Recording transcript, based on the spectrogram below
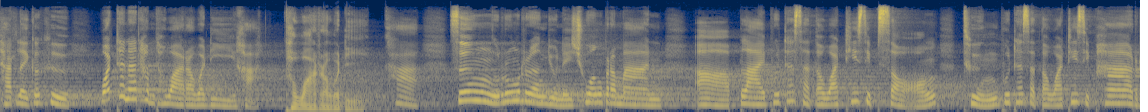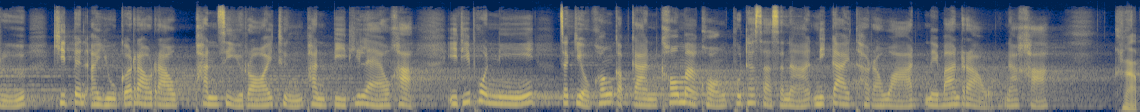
ชัดๆเลยก็คือ วัฒนธรรมทวารวดีค่ะ ททวารวดีค่ะ ซึ่งรุ่งเรืองอยู่ในช่วงประมาณอ่าปลายพุทธศตวรรษที่ 12 ถึงพุทธศตวรรษที่ 15 หรือคิดเป็นอายุก็ราวๆ 1,400 ถึง1,000ปีที่แล้วค่ะ อิทธิพลนี้จะเกี่ยวข้องกับการเข้ามาของพุทธศาสนานิกายทารวาสในบ้านเรานะคะ ครับ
